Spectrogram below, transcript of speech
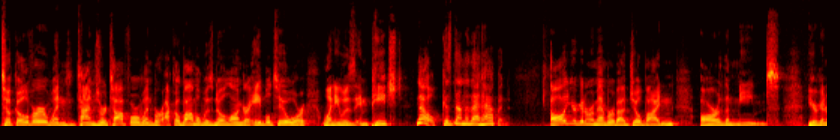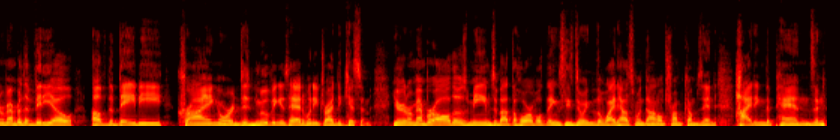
took over when times were tough or when Barack Obama was no longer able to or when he was impeached? No, because none of that happened. All you're going to remember about Joe Biden are the memes. You're going to remember the video of the baby crying or did moving his head when he tried to kiss him. You're going to remember all those memes about the horrible things he's doing to the White House when Donald Trump comes in, hiding the pens and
